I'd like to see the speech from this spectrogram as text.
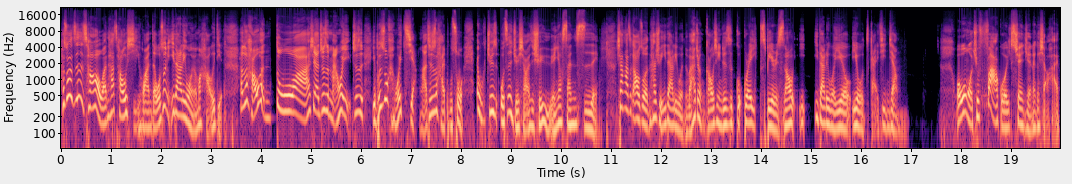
他说真的超好玩，他超喜喜欢的。我说你意大利文有没有好一点？他说好很多啊，他现在就是蛮会，就是也不是说很会讲啊，就是还不错。哎，我觉得我真的觉得小孩子学语言要三思哎、像他这个澳洲人，他学意大利文对吧？他就很高兴，就是 great experience，然后意意大利文也有也有改进这样。我问我去法国 exchange 那个小孩，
